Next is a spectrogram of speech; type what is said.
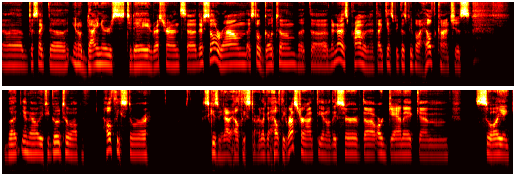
Uh, just like the you know diners today and restaurants, uh, they're still around. I still go to them, but uh, they're not as prominent. I guess because people are health conscious. But you know, if you go to a healthy store excuse me, not a healthy store, like a healthy restaurant. You know, they served uh, organic and soy and,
